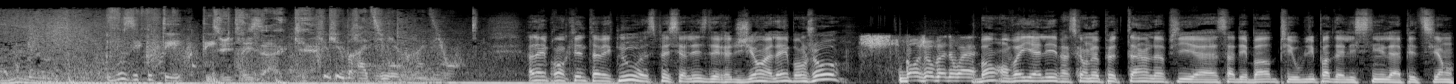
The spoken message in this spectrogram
Vous écoutez Du Trisac. Cube Radio. Alain Pronkin est avec nous, spécialiste des religions. Alain, bonjour. Bonjour Benoît. Bon, on va y aller parce qu'on a peu de temps là, puis euh, ça déborde. Puis oublie pas d'aller signer la pétition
